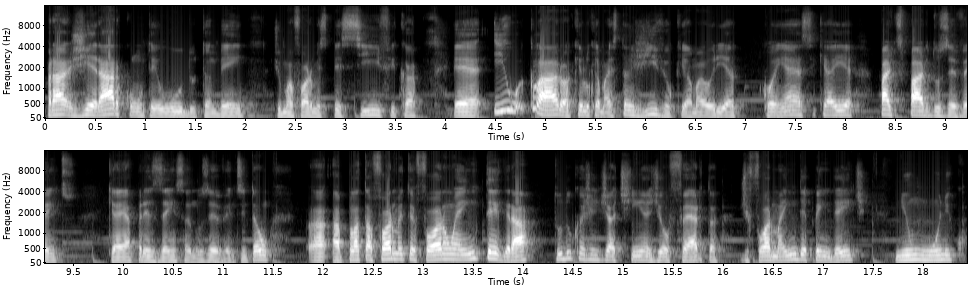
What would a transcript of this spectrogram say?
para gerar conteúdo também de uma forma específica. É, e, claro, aquilo que é mais tangível, que a maioria conhece, que aí é participar dos eventos, que é a presença nos eventos. Então, a, a plataforma IT Forum é integrar tudo que a gente já tinha de oferta de forma independente em um único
